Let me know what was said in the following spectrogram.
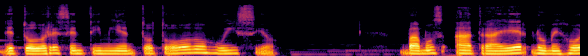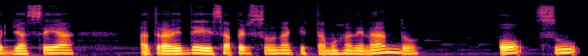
de todo resentimiento, todo juicio, vamos a atraer lo mejor, ya sea a través de esa persona que estamos adelando o su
